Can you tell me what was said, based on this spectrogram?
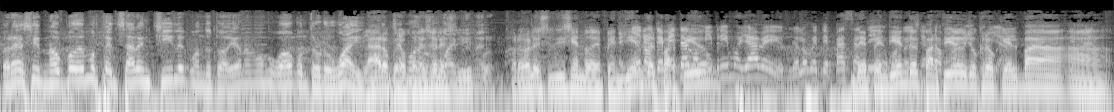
pero es decir, no podemos pensar en Chile cuando todavía no hemos jugado contra Uruguay. Claro, pero por eso, en le Uruguay estoy, por, por eso le estoy diciendo, dependiendo del partido, dependiendo del partido, yo creo que él va a,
